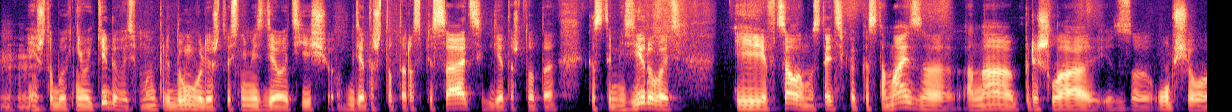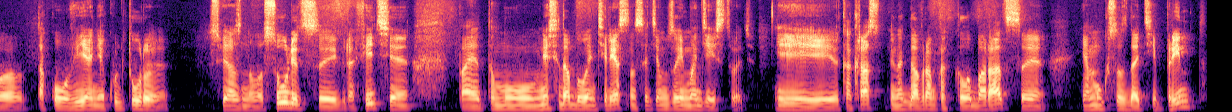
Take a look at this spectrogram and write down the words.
Угу. И чтобы их не выкидывать, мы придумывали, что с ними сделать еще. Где-то что-то расписать, где-то что-то кастомизировать. И в целом эстетика кастомайза, она пришла из общего такого влияния культуры, связанного с улицей, граффити. Поэтому мне всегда было интересно с этим взаимодействовать. И как раз иногда в рамках коллаборации я могу создать и принт,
